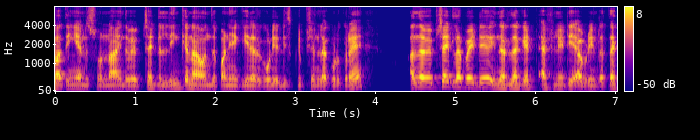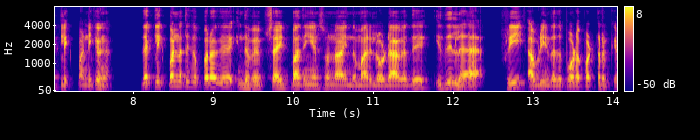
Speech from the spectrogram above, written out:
பார்த்தீங்கன்னு சொன்னால் இந்த வெப்சைட்டில் லிங்க்கை நான் வந்து பணிய கீழே இருக்கக்கூடிய டிஸ்கிரிப்ஷனில் கொடுக்குறேன். அந்த வெப்சைட்டில் போயிட்டு இந்த இடத்துல கெட் அஃபினிட்டி அப்படின்றத கிளிக் பண்ணிக்கோங்க. இதை கிளிக் பண்ணதுக்கு பிறகு இந்த வெப்சைட் பார்த்தீங்கன்னு சொன்னால் இந்த மாதிரி லோட் ஆகுது. இதில் ஃப்ரீ அப்படின்றது போடப்பட்டிருக்கு.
